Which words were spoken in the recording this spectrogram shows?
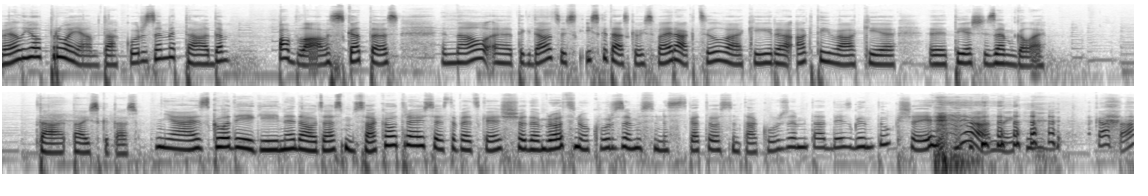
vēl joprojām tā kurzeme tāda pablāva skatās, nav uh, tik daudz, izskatās, ka visvairāk cilvēki ir uh, aktīvākie uh, tieši zemgalē. Tā, tā izskatās. Jā, es godīgi nedaudz esmu sakautrējusies, tāpēc, ka es šodien braucu no kurzemes un es skatos, un tā kurzeme tā diezgan tukša ir. Jā, nu, kā tā?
